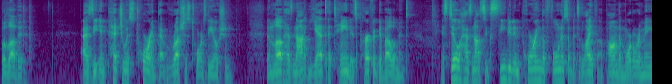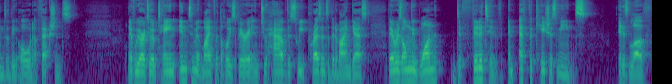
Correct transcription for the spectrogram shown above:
Beloved, as the impetuous torrent that rushes towards the ocean, then love has not yet attained its perfect development. It still has not succeeded in pouring the fullness of its life upon the mortal remains of the old affections. If we are to obtain intimate life with the Holy Spirit and to have the sweet presence of the divine guest, There is only one definitive and efficacious means it is love.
